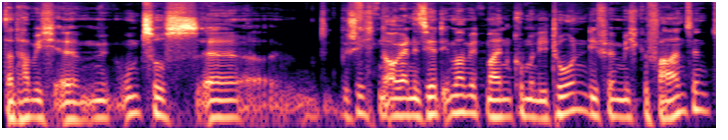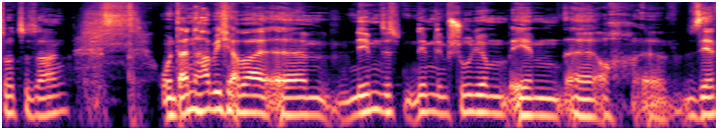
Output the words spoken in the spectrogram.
Dann habe ich äh, Umzugsgeschichten äh, organisiert, immer mit meinen Kommilitonen, die für mich gefahren sind sozusagen. Und dann habe ich aber ähm, neben, des, neben dem Studium eben äh, auch äh, sehr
